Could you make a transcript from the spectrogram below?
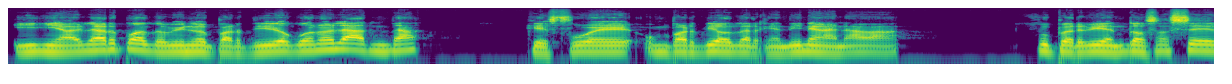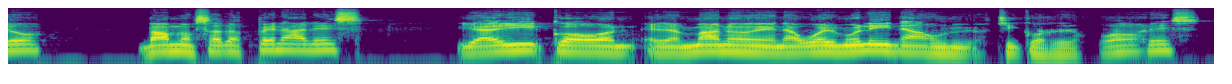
Y ni hablar cuando vino el partido con Holanda, que fue un partido donde Argentina ganaba súper bien 2 a 0. Vamos a los penales y ahí con el hermano de Nahuel Molina, uno de los chicos de los jugadores,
